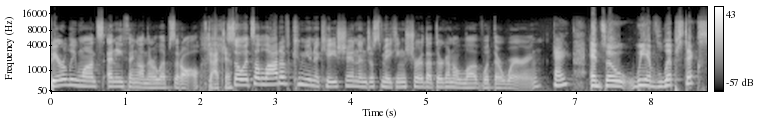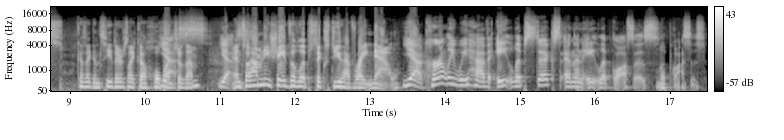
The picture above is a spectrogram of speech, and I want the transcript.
barely wants anything on their lips at all. Gotcha. So it's a lot of communication and just making sure that they're gonna love what they're wearing. Okay. And so we have lipsticks because I can see there's like a whole bunch of them. Yes. Yes. And so how many shades of lipsticks do you have right now? Yeah, currently we have eight lipsticks and then eight lip glosses. Lip glosses.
